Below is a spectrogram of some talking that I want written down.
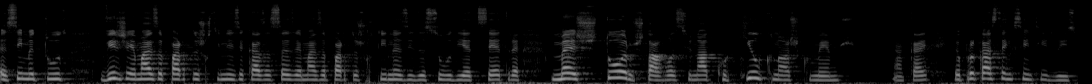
acima de tudo, Virgem é mais a parte das rotinas e a Casa 6 é mais a parte das rotinas e da saúde e etc. Mas Touro está relacionado com aquilo que nós comemos, ok? Eu por acaso tenho sentido isso,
